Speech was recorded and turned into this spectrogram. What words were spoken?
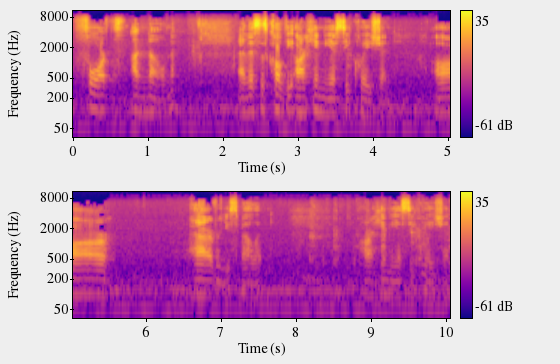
fourth unknown. And this is called the Arrhenius equation. R, however you spell it. Arrhenius equation.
